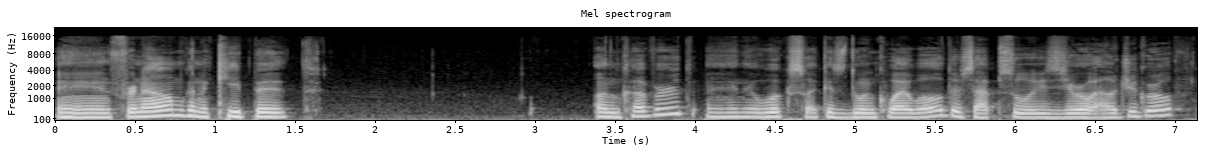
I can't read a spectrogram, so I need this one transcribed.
And for now I'm gonna keep it uncovered and it looks like it's doing quite well. There's absolutely zero algae growth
